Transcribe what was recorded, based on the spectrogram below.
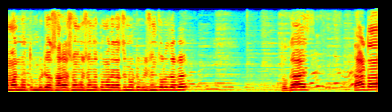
আমার নতুন ভিডিও ছাড়ার সঙ্গে সঙ্গে তোমাদের কাছে নোটিফিকেশন চলে যাবে। তো গাইজ টাটা!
